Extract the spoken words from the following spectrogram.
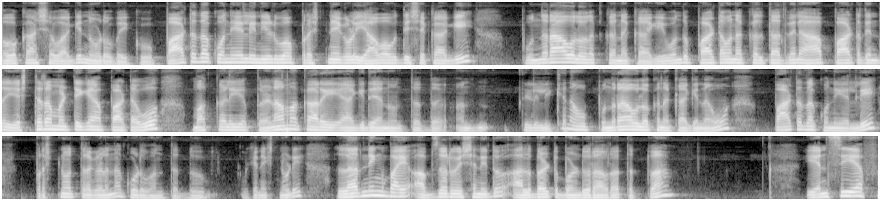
ಅವಕಾಶವಾಗಿ ನೋಡಬೇಕು, ಪಾಠದ ಕೊನೆಯಲ್ಲಿ ನೀಡುವ ಪ್ರಶ್ನೆಗಳು ಯಾವ ಉದ್ದೇಶಕ್ಕಾಗಿ ಪುನರಾವಲೋಕನಕ್ಕಾಗಿ ಒಂದು ಪಾಠವನ್ನು ಕಲಿತಾದ್ಮೇಲೆ ಆ ಪಾಠದಿಂದ ಎಷ್ಟರ ಮಟ್ಟಿಗೆ ಆ ಪಾಠವು ಮಕ್ಕಳಿಗೆ ಪರಿಣಾಮಕಾರಿಯಾಗಿದೆ ಅನ್ನುವಂಥದ್ದು ಅನ್ ತಿಳಿಲಿಕ್ಕೆ ನಾವು ಪುನರಾವಲೋಕನಕ್ಕಾಗಿ ನಾವು ಪಾಠದ ಕೊನೆಯಲ್ಲಿ ಪ್ರಶ್ನೋತ್ತರಗಳನ್ನು ಕೊಡುವಂಥದ್ದು. ಓಕೆ ನೆಕ್ಸ್ಟ್ ನೋಡಿ. ಲರ್ನಿಂಗ್ ಬೈ ಅಬ್ಸರ್ವೇಷನ್ ಇದು ಆಲ್ಬರ್ಟ್ ಬಂಡೂರ ಅವರ ತತ್ವ. N C F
